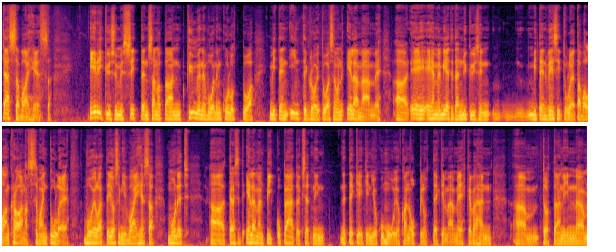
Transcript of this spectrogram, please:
tässä vaiheessa. Eri kysymys sitten sanotaan kymmenen vuoden kuluttua, miten integroitua se on elämäämme. Äh, eihän me mietitä nykyisin, miten vesi tulee tavallaan kraanassa, se vain tulee. Voi olla, että jossakin vaiheessa monet äh, tällaiset elämän pikkupäätökset, niin ne tekeekin joku muu, joka on oppinut tekemään. Me ehkä vähän ähm, tota, niin, ähm,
